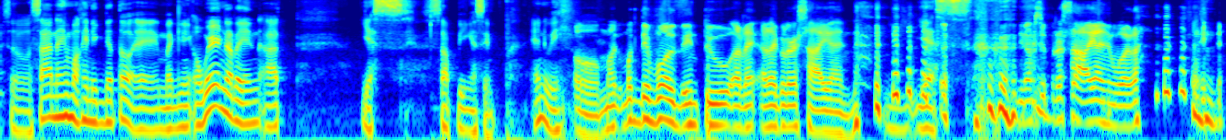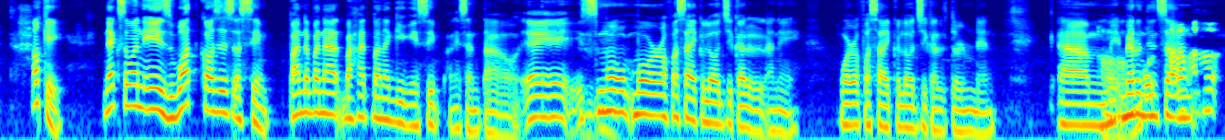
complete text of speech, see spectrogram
so, sana yung makinig na to, eh, maging aware na rin at, yes, stop being a simp. Anyway, Oh, mag mag-devolve into a, re- a regular Saiyan. yes. Hindi na super Saiyan, wala. okay. Next one is, what causes a simp? Paano ba na, bakit ba nagiging simp ang isang tao? Eh, it's more, more of a psychological, ano eh, more of a psychological term din. Um, Oh, meron din sa... Parang, ano,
